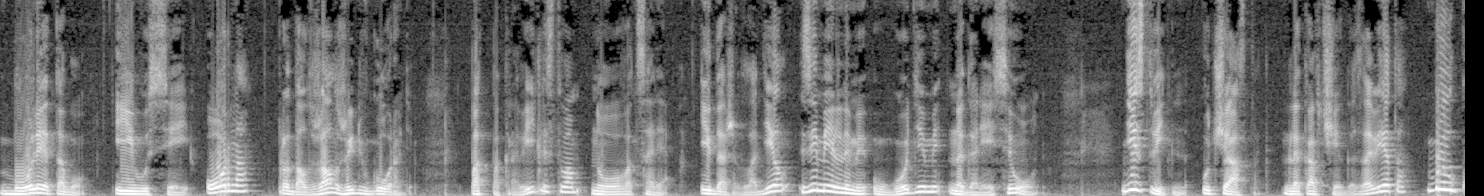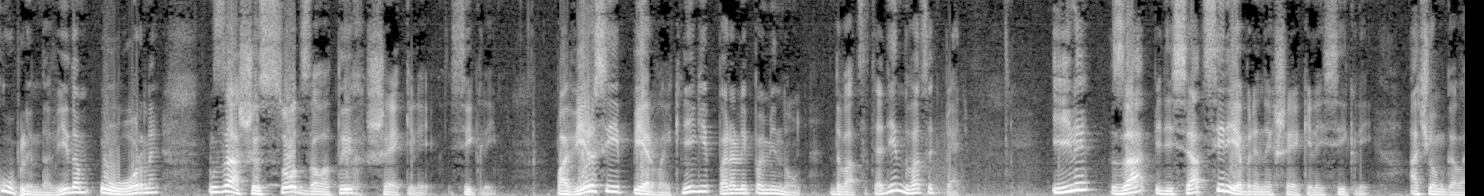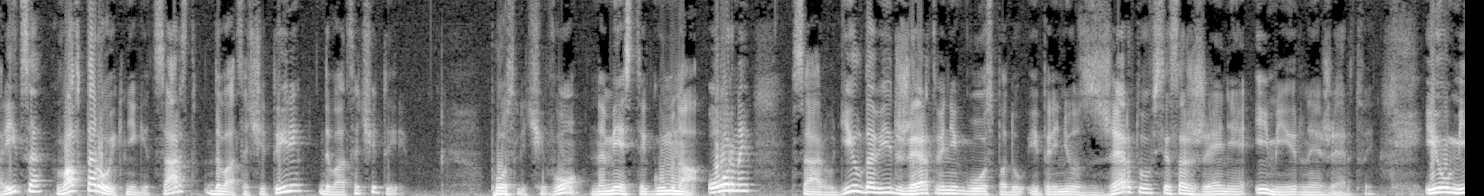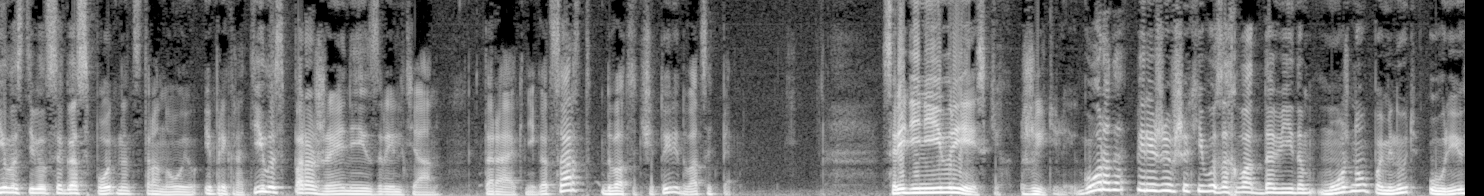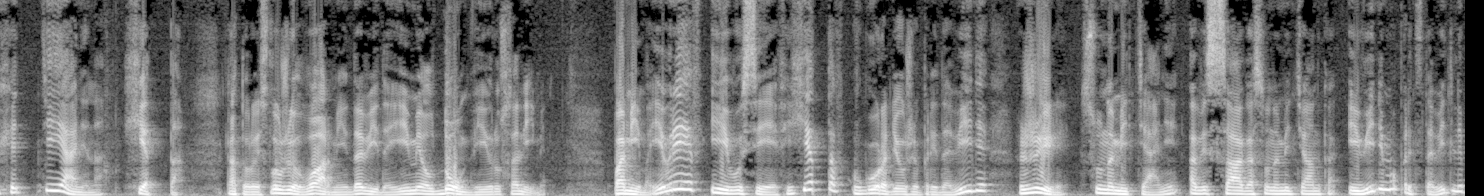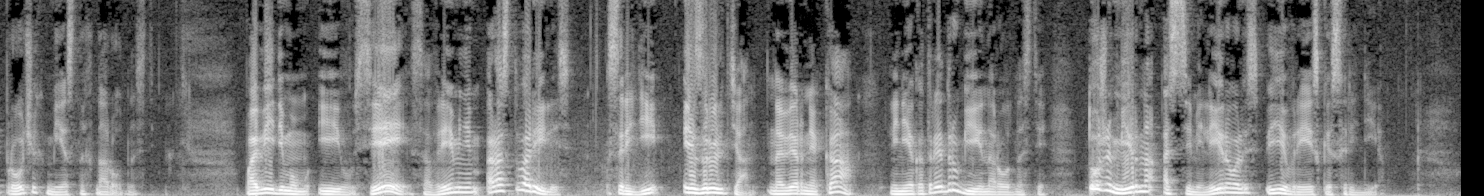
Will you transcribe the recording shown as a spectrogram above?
Более того, Иевусей Орна продолжал жить в городе под покровительством нового царя и даже владел земельными угодьями на горе Сион. Действительно, участок для ковчега Завета был куплен Давидом у Орны за 600 золотых шекелей, сиклей, по версии первой книги Паралипоменон 21-25, или за 50 серебряных шекелей, сиклей, о чем говорится во второй книге Царств 24-24. После чего на месте гумна Орны соорудил Давид жертвенник Господу и принес жертву всесожжения и мирные жертвы. И умилостивился Господь над страною, и прекратилось поражение израильтян. Вторая книга Царств 24-25. Среди нееврейских жителей города, переживших его захват Давидом, можно упомянуть Урию Хеттиянина, Хетта, который служил в армии Давида и имел дом в Иерусалиме. Помимо евреев и иевусеев и хеттов, в городе уже при Давиде жили сунамитяне, Ависсага сунамитянка и, видимо, представители прочих местных народностей. По-видимому, иевусеи со временем растворились среди израильтян. Наверняка и некоторые другие народности тоже мирно ассимилировались в еврейской среде.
